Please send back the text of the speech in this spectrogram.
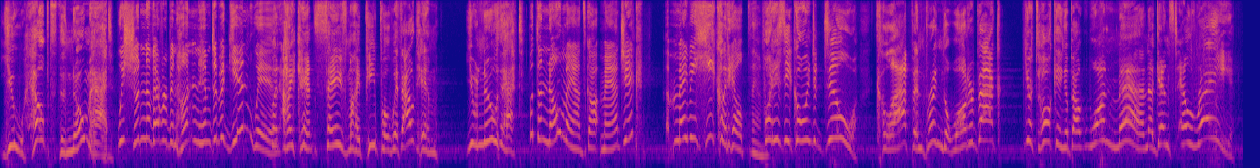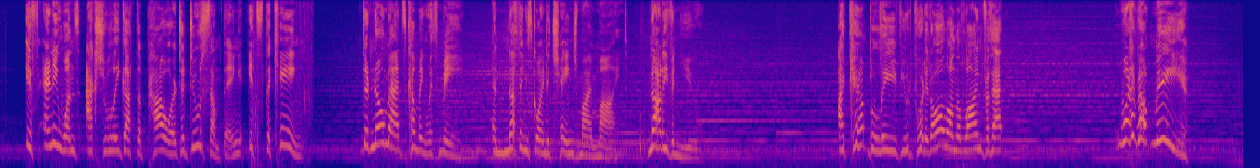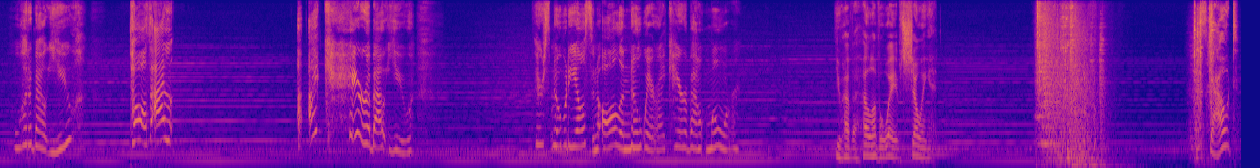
You helped the Nomad! We shouldn't have ever been hunting him to begin with! But I can't save my people without him! You knew that! But the Nomad's got magic! Maybe he could help them. What is he going to do? Clap and bring the water back? You're talking about one man against El Rey! If anyone's actually got the power to do something, it's the king. The Nomad's coming with me, and nothing's going to change my mind. Not even you. I can't believe you'd put it all on the line for that. What about me? What about you? Toth, I... I, I care about you. There's nobody else in all and nowhere I care about more. You have a hell of a way of showing it. Skout?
